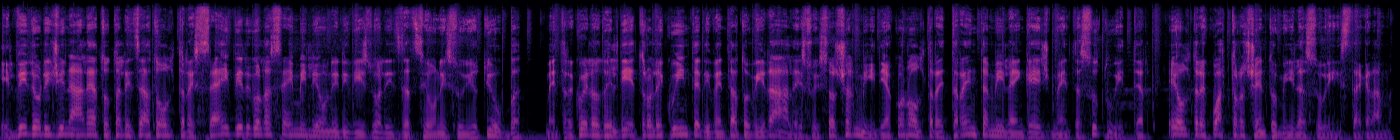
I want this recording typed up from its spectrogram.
Il video originale ha totalizzato oltre 6,6 milioni di visualizzazioni su YouTube, mentre quello del dietro le quinte è diventato virale sui social media con oltre 30.000 engagement su Twitter e oltre 400.000 su Instagram.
